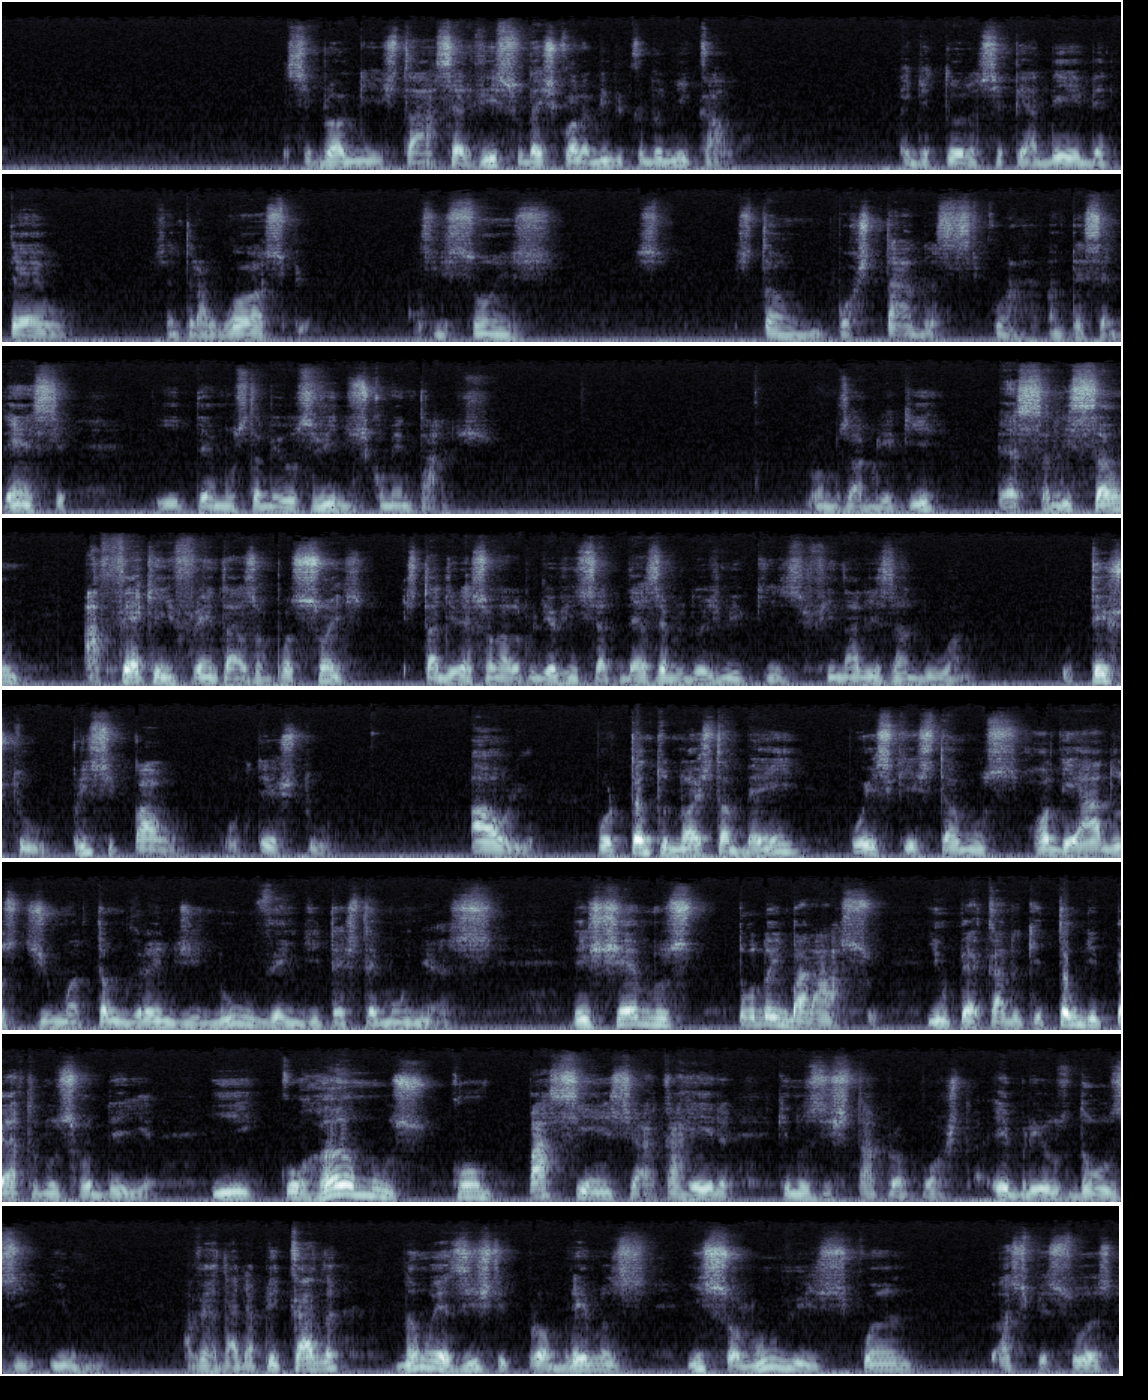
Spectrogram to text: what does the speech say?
Esse blog está a serviço da Escola Bíblica Dominical. editora CPAD, Betel, Central Gospel. As lições estão postadas com antecedência e temos também os vídeos comentados. Vamos abrir aqui. Essa lição, A Fé que Enfrenta as Oposições, está direcionada para o dia 27 de dezembro de 2015, finalizando o ano. O texto principal, o texto áureo. Portanto, nós também, pois que estamos rodeados de uma tão grande nuvem de testemunhas, deixemos todo o embaraço e o pecado que tão de perto nos rodeia e corramos com paciência a carreira que nos está proposta. Hebreus 12 e 1. A verdade aplicada, não existe problemas insolúveis quando as pessoas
